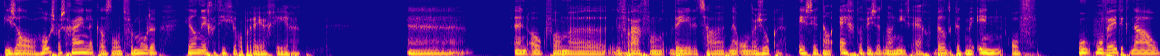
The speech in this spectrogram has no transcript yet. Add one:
die zal hoogstwaarschijnlijk, als dan het vermoeden, heel negatief hierop reageren. Uh, en ook van de vraag van, wil je dit samen met mij onderzoeken? Is dit nou echt of is het nou niet echt? Beeld ik het me in? Of hoe, hoe weet ik nou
